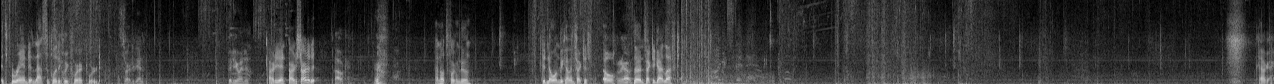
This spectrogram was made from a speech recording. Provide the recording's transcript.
It's Brandon. That's the politically correct word. Start again. Video ended. I already I already started it. Oh, okay. I know what the fuck I'm doing. Did no one become infected? Oh, oh Yeah. the infected guy left. Okay.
